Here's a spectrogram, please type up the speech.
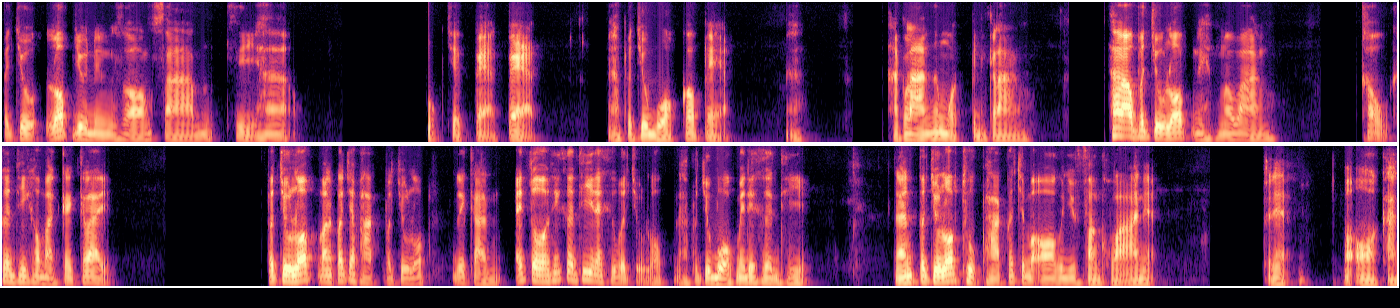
ประจุลบอยู่หนึ่งสองสามสี่ห้าหกเจ็ดแปดแปดนะประจุบวกก็แปดนะหักล้างทั้งหมดเป็นกลาง ถ้าเราประจุลบเนี่ยมาวางเข้าเคลื่อนที่เข้ามาใกล้ๆ ประจุลบมันก็จะผลักประจุลบด้วยกันไอ้ตัวที่เคลื่อนที่นะคือประจุลบนะประจุบวกไม่ได้เคลื่อนที่นั้นประจุลบถูกผลักก็จะมาออกกันอยู่ฝั่งขวาเนี่ยตัวเนี้ย มาออกัน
